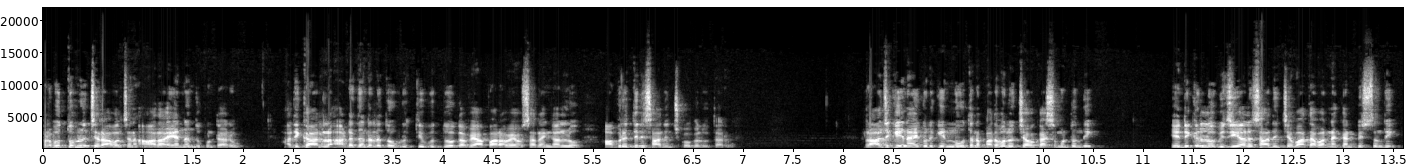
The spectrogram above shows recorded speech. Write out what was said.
ప్రభుత్వం నుంచి రావాల్సిన ఆదాయాన్ని అందుకుంటారు. అధికారుల అండదండలతో వృత్తి ఉద్యోగ వ్యాపార వ్యవసాయ రంగాల్లో అభివృద్ధిని సాధించుకోగలుగుతారు. రాజకీయ నాయకులకి నూతన పదవులు వచ్చే అవకాశం ఉంటుంది. ఎన్నికల్లో విజయాలు సాధించే వాతావరణం కనిపిస్తుంది.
